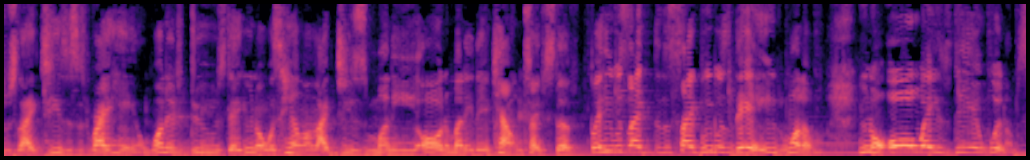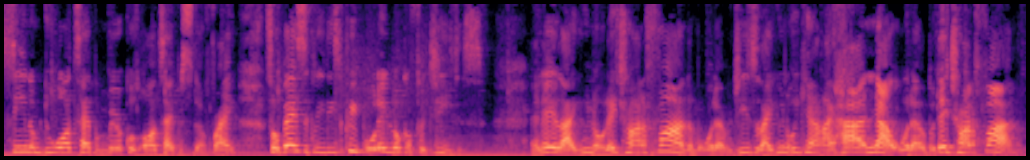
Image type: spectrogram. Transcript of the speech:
was like Jesus' right hand, one of the dudes that you know was handling like Jesus' money, all the money, the accountant type stuff. But he was like the disciple. He was there. He was one of them. You know, always there with him, seen him do all type of miracles, all type of stuff, right? So basically, these people they looking for Jesus, and they like you know they trying to find him or whatever. Jesus like you know he can't like hiding out whatever, but they trying to find him.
